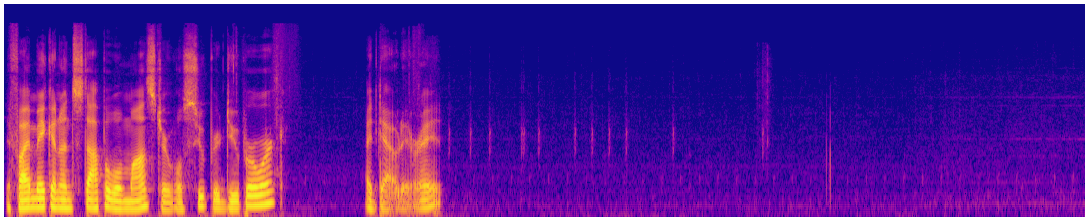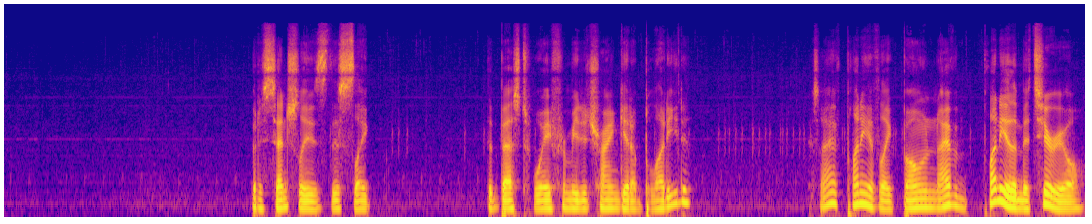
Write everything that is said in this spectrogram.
If I make an unstoppable monster, will Super Duper work? I doubt it, right? But essentially, is this like the best way for me to try and get a bloodied? Because I have plenty of like bone, I have plenty of the material.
